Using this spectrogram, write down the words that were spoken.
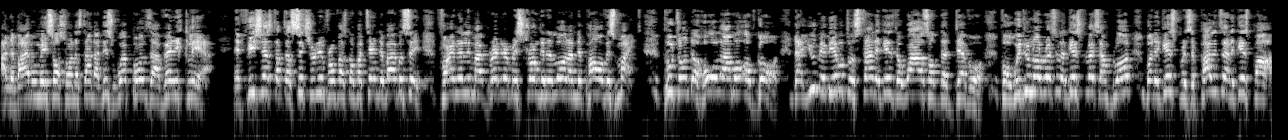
And the Bible makes us understand that these weapons are very clear. Ephesians chapter 6 reading from verse number 10, the Bible says, Finally, my brethren, be strong in the Lord and the power of his might. Put on the whole armor of God, that you may be able to stand against the wiles of the devil. For we do not wrestle against flesh and blood, but against principalities and against power,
